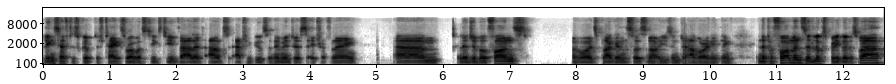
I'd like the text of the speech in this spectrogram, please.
Links have descriptive tags, robots.txt, valid alt attributes and images, hreflang, um, legible fonts, avoids plugins, so it's not using Java or anything. In the performance, it looks pretty good as well.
